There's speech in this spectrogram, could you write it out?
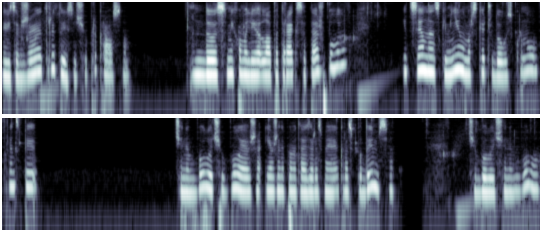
Дивіться, вже 3000, прекрасно. До сміхомалі лапи Терекса теж були. І це в нас кам'яніле морське чудовисько. Ну, в принципі. Чи не було, чи було, я вже, я вже не пам'ятаю, зараз ми якраз подивимося. Чи було, чи не було.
